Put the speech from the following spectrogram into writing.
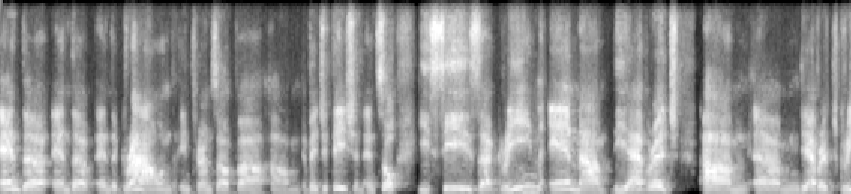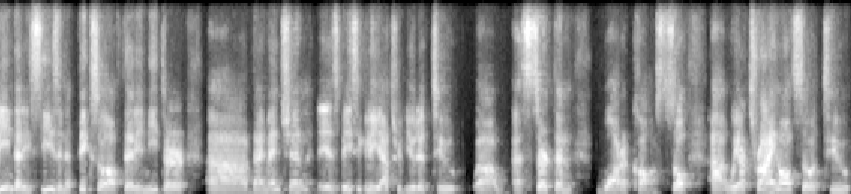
and the and the and the ground in terms of uh, um, vegetation. And so he sees uh, green and um, the average um, um, the average green that he sees in a pixel of 30 meter uh, dimension is basically attributed to uh, a certain water cost. So uh, we are trying also to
